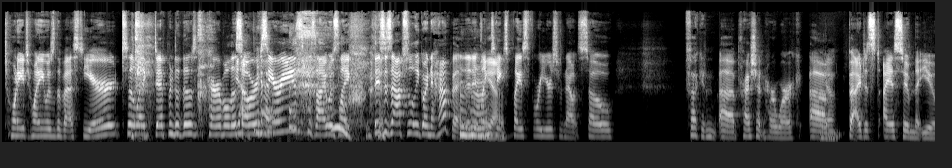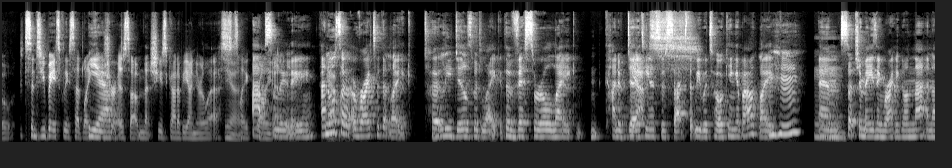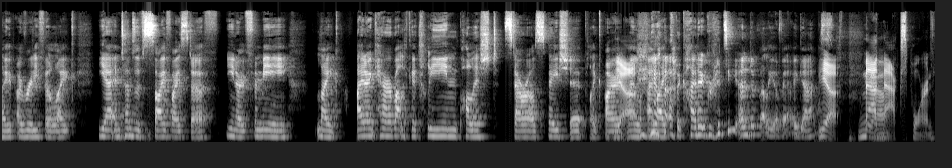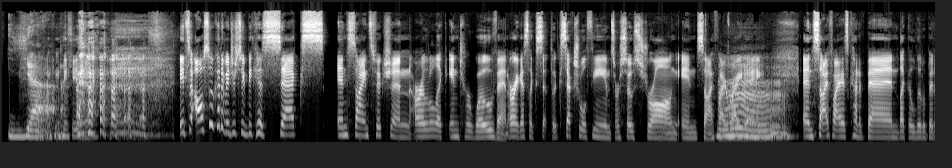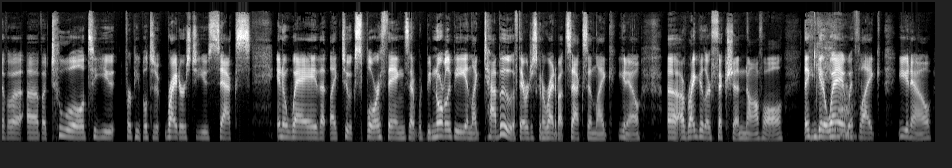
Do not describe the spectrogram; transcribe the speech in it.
2020 was the best year to like dip into the Parable of the Yeah. Sower Yeah. series because I was like, this is absolutely going to happen, and it Mhm. like Yeah. takes place four years from now. It's so fucking uh prescient her work um Yeah. but i just i assume that you since you basically said like Yeah. futurism that she's got to be on your list Yeah. like brilliant. Absolutely. And Yeah. also a writer that like totally deals with like the visceral like kind of dirtiness of sex that we were talking about like Mhm. and such amazing writing on that and I I really feel like yeah in terms of sci-fi stuff you know for me like I don't care about like a clean polished sterile spaceship like I Yeah. I, I like the kind of gritty underbelly of it I guess Yeah. Mad Yeah. Max porn. yeah Yeah. it's also kind of interesting because sex and science fiction are a little like interwoven, or I guess like, se- like sexual themes are so strong in sci-fi writing, Mm. and sci-fi has kind of been like a little bit of a of a tool to use for people to writers to use sex in a way that like to explore things that would be normally be in like taboo if they were just going to write about sex in like you know a, a regular fiction novel. They can get away Yeah. with like you know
